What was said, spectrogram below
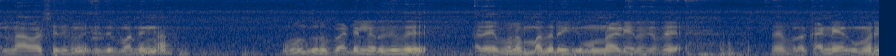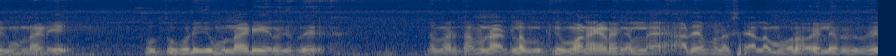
எல்லா வசதியுமே இது பார்த்திங்கன்னா உளுந்தூர்பேட்டையில் இருக்குது. அதே போல் மதுரைக்கு முன்னாடி இருக்குது. அதே போல் கன்னியாகுமரிக்கு முன்னாடி தூத்துக்குடிக்கு முன்னாடி இருக்குது. இந்த மாதிரி தமிழ்நாட்டில் முக்கியமான இடங்களில் அதே போல் சேலம் போகிற வழியில் இருக்குது.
